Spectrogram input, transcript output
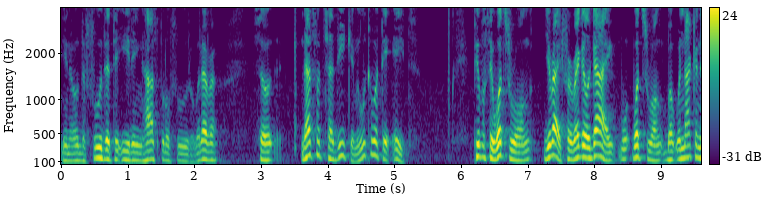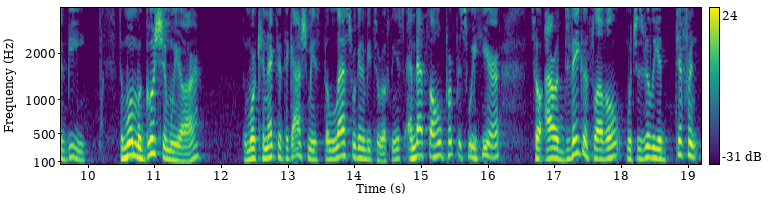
you know, the food that they're eating, hospital food or whatever. So that's what tzaddikim. Look at what they ate. People say, "What's wrong?" You're right. For a regular guy, what's wrong? But we're not going to be. The more magushim we are, the more connected to Gashmis, the less we're going to be to Ruchnias, and that's the whole purpose we're here. So our Dvekos level, which is really a different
